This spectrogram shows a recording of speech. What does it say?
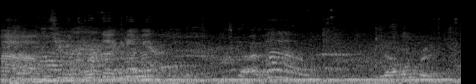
wow, did you record that, Kevin? Wow.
